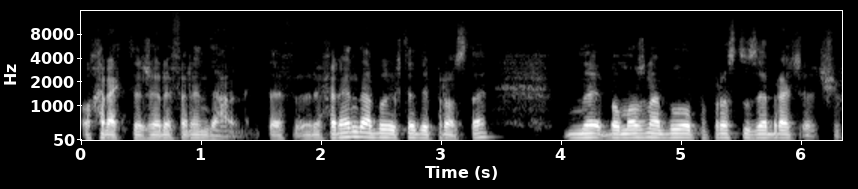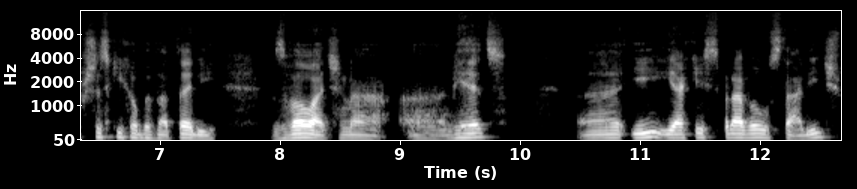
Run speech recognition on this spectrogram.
o charakterze referendalnym. Te referenda były wtedy proste, bo można było po prostu zebrać wszystkich obywateli, zwołać na e, wiec e, i jakieś sprawy ustalić.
